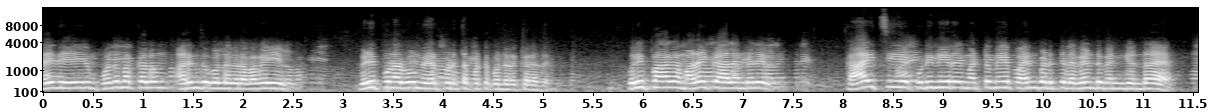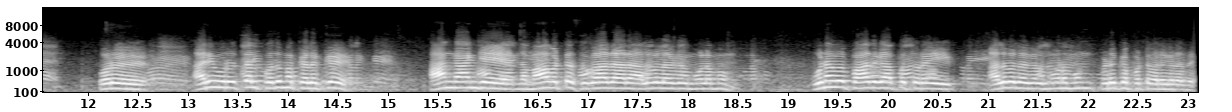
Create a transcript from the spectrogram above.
செய்தியையும் பொதுமக்களும் அறிந்து கொள்ளுகிற வகையில் விழிப்புணர்வும் ஏற்படுத்தப்பட்டுக் கொண்டிருக்கிறது. குறிப்பாக மழைக்காலங்களில் காய்ச்சிய குடிநீரை மட்டுமே பயன்படுத்திட வேண்டும் என்கின்ற ஒரு அறிவுறுத்தல் பொதுமக்களுக்கு ஆங்காங்கே இந்த மாவட்ட சுகாதார அலுவலர்கள் மூலமும் உணவு பாதுகாப்புத்துறை அலுவலர்கள் மூலமும் விடுக்கப்பட்டு வருகிறது.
